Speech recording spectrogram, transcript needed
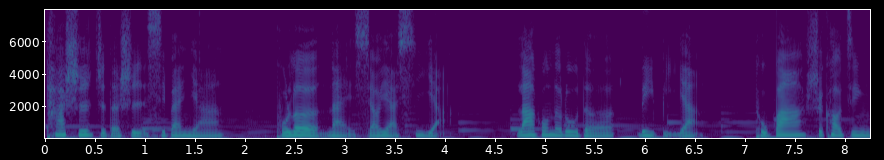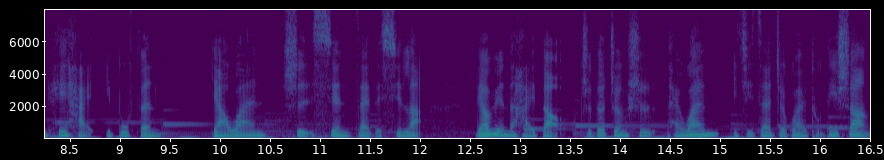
他师指的是西班牙，普勒乃小亚细亚。拉宫的路德、利比亚、土巴是靠近黑海一部分，亚完是现在的希腊。辽远的海岛指的正是台湾以及在这块土地上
